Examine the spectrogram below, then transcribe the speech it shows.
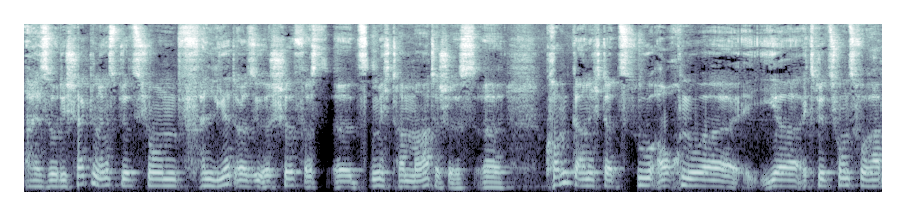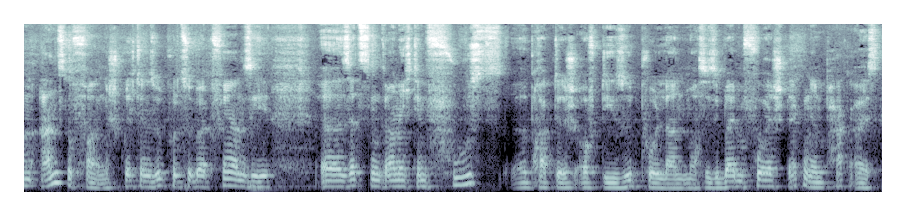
also die Shackleton-Expedition verliert also ihr Schiff, was äh, ziemlich dramatisch ist. Äh, kommt gar nicht dazu, auch nur ihr Expeditionsvorhaben anzufangen, sprich den Südpol zu überqueren. Sie äh, setzen gar nicht den Fuß äh, praktisch auf die Südpollandmasse. Sie bleiben vorher stecken im Packeis.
